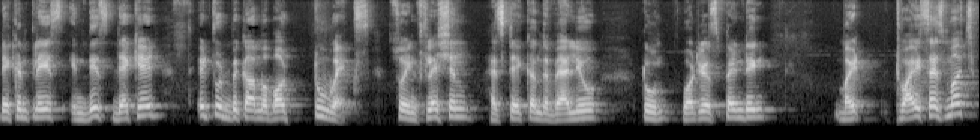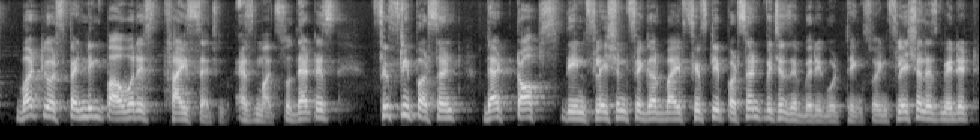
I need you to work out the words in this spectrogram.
taken place in this decade, it would become about 2x. So inflation has taken the value to what you're spending by twice as much, but your spending power is thrice as much. So that is 50%. That tops the inflation figure by 50%, which is a very good thing. So inflation has made it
